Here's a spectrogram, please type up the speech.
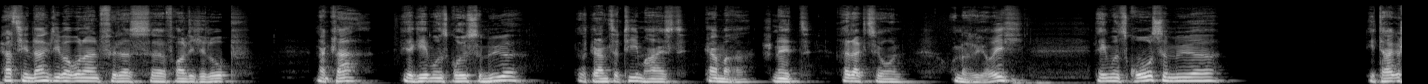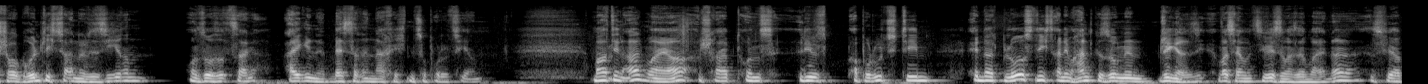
Herzlichen Dank, lieber Roland, für das äh, freundliche Lob. Na klar, wir geben uns größte Mühe. Das ganze Team heißt Kamera, Schnitt, Redaktion und natürlich auch ich. Wir geben uns große Mühe, die Tagesschau gründlich zu analysieren und so sozusagen eigene, bessere Nachrichten zu produzieren. Martin Altmaier schreibt uns, liebes Apolut-Team, ändert bloß nichts an dem handgesungenen Jingle. Sie, was Sie wissen, was er meint. Ne? Das wir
